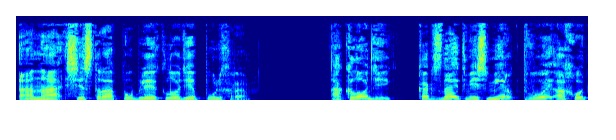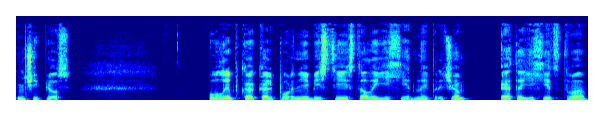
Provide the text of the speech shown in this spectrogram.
Она сестра Публия Клодия Пульхра, а Клодий, как знает весь мир, твой охотничий пес. Улыбка Кальпурнии Бестии стала ехидной, причем это ехидство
